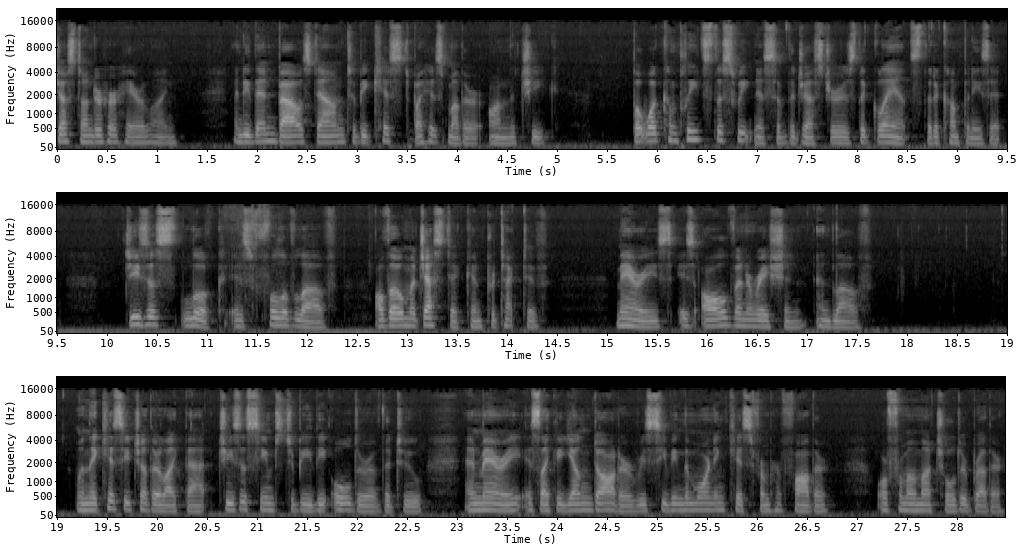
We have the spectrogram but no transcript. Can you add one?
just under her hairline, and he then bows down to be kissed by his mother on the cheek. But what completes the sweetness of the gesture is the glance that accompanies it. Jesus' look is full of love, although majestic and protective. Mary's is all veneration and love. When they kiss each other like that, Jesus seems to be the older of the two, and Mary is like a young daughter receiving the morning kiss from her father or from a much older brother.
